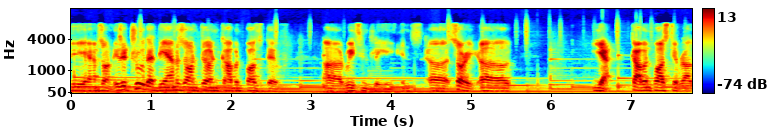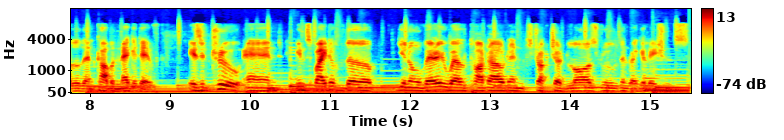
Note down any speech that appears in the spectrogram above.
the Amazon? Is it true that the Amazon turned carbon positive uh, recently? In, uh, sorry, uh, yeah, carbon positive rather than carbon negative. Is it true? And in spite of the you know very well thought out and structured laws, rules, and regulations,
